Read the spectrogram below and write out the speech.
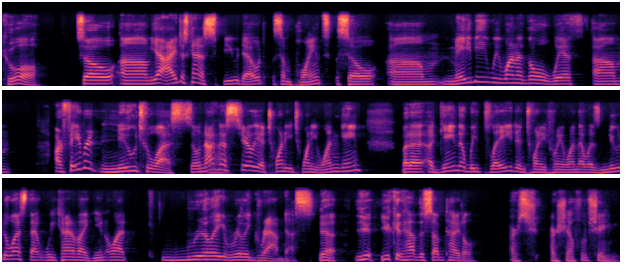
Cool. So um yeah, I just kind of spewed out some points. So um maybe we want to go with um our favorite new to us. So not Yeah. necessarily a 2021 game, but a, a game that we played in 2021 that was new to us that we kind of like, you know what, really, really grabbed us. Yeah, you you could have the subtitle "Our sh- Our Shelf of Shame,"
